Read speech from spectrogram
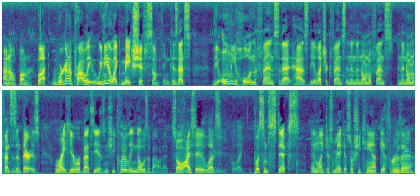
I know, bummer. But we're gonna probably, we need to like makeshift something because that's the only hole in the fence that has the electric fence and then the normal fence and the normal fence isn't there is right here where Betsy is and she clearly knows about it. So I say let's put like put some sticks and like just make it so she can't get through there.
